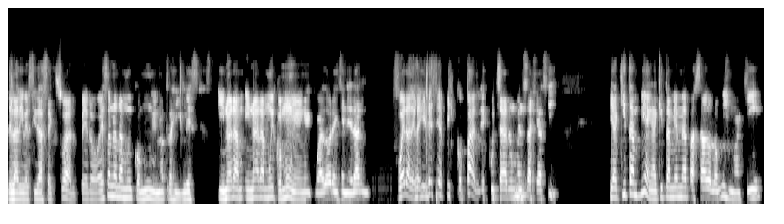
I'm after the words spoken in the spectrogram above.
de la diversidad sexual, pero eso no era muy común en otras iglesias y no era, y no era muy común en Ecuador en general, fuera de la iglesia episcopal, escuchar un mensaje así. Y aquí también, aquí también me ha pasado lo mismo. Aquí,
